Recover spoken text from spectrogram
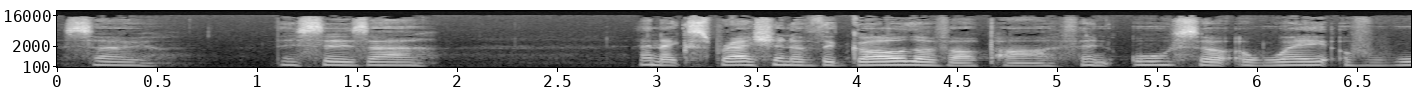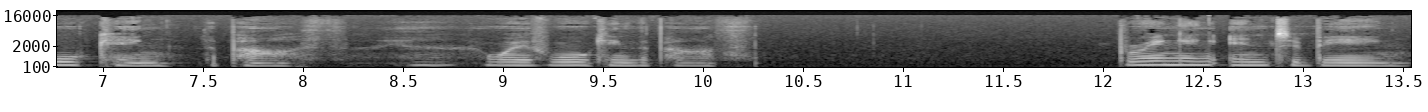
So, this is a, an expression of the goal of our path and also a way of walking the path. Yeah, a way of walking the path bringing into being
